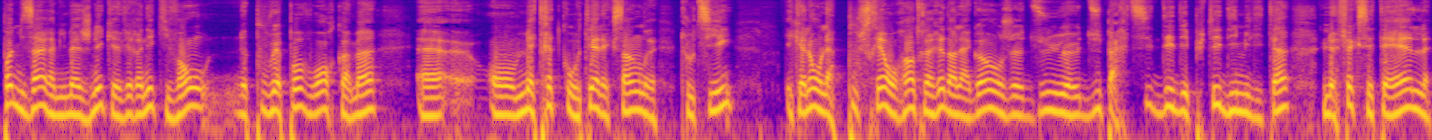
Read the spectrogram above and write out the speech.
Pas de misère à m'imaginer que Véronique Yvon ne pouvait pas voir comment euh, on mettrait de côté Alexandre Cloutier et que là, on la pousserait, on rentrerait dans la gorge du, euh, du parti, des députés, des militants, le fait que c'était elle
